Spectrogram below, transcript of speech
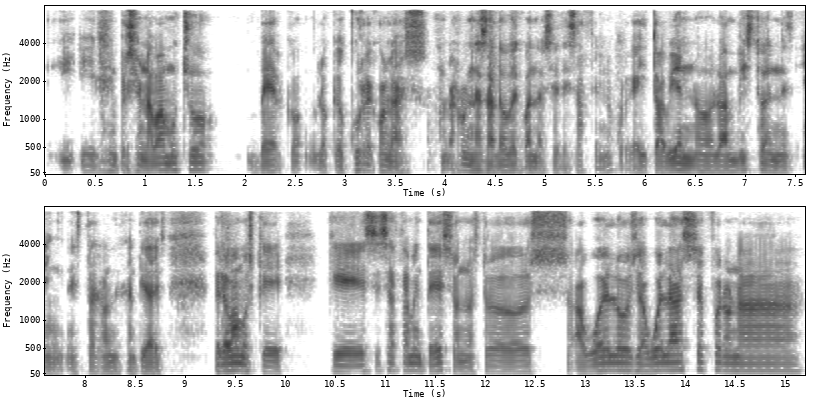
y, les impresionaba mucho ver lo que ocurre con las, con las, ruinas de adobe cuando se deshacen, ¿no? Porque ahí todavía no lo han visto en, estas grandes cantidades. Pero vamos, que, es exactamente eso. Nuestros abuelos y abuelas se fueron a,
